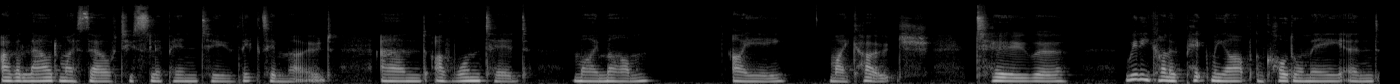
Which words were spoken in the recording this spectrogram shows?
I've allowed myself to slip into victim mode, and I've wanted my mum, i.e., my coach, to uh, really kind of pick me up and coddle me and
